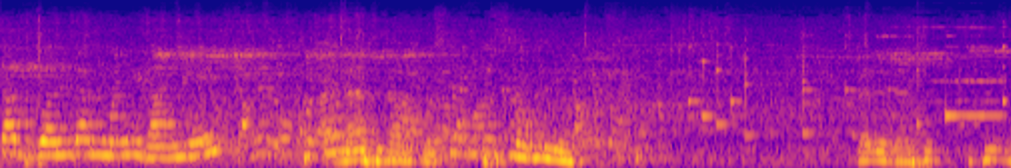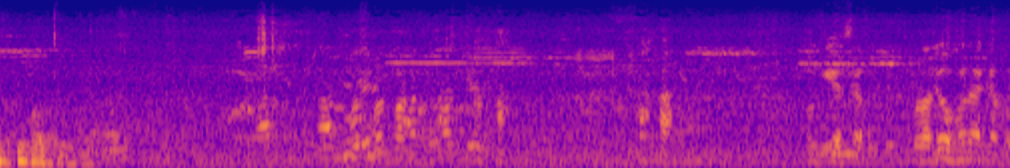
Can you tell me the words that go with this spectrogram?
सब जन गण मन गाएँगे उस टाइम पे स्लोगन पहले फिर उसके बाद हो गया सर जो होना क्या हो।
